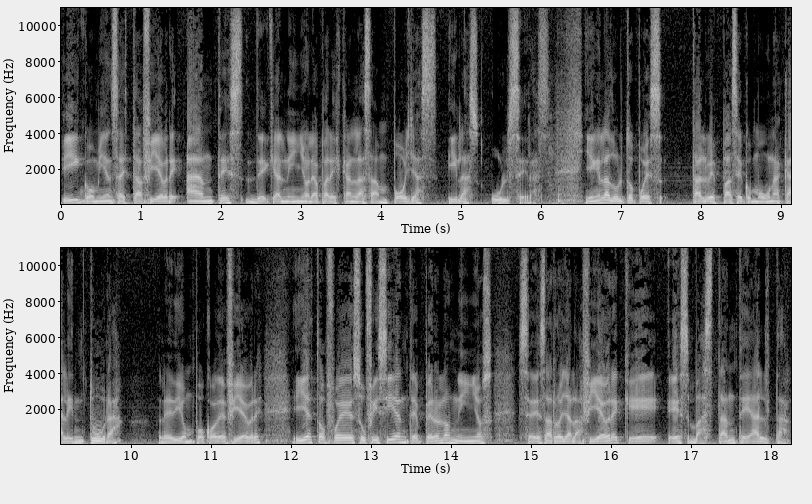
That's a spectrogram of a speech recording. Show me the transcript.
y comienza esta fiebre antes de que al niño le aparezcan las ampollas y las úlceras. Y en el adulto pues tal vez pase como una calentura, le dio un poco de fiebre y esto fue suficiente, pero en los niños se desarrolla la fiebre que es bastante alta.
